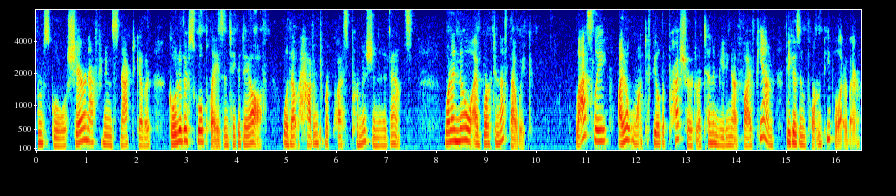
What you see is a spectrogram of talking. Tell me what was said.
from school, share an afternoon snack together, go to their school plays, and take a day off without having to request permission in advance when I know I've worked enough that week. Lastly, I don't want to feel the pressure to attend a meeting at 5 p.m. because important people are there,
